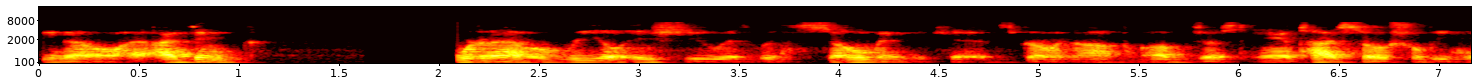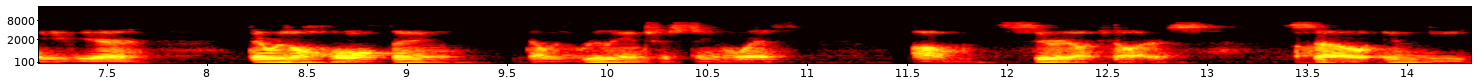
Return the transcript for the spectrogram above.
you know, I, I think we're going to have a real issue with, with so many kids growing up of just antisocial behavior. There was a whole thing that was really interesting with um, serial killers. So in the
